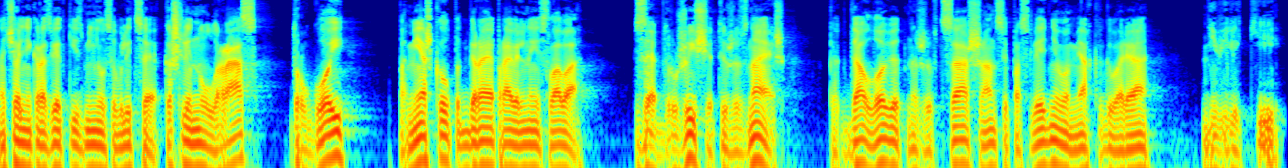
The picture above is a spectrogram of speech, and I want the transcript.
Начальник разведки изменился в лице. Кашлянул раз, другой, помешкал, подбирая правильные слова. «Зэп, дружище, ты же знаешь, когда ловят на живца, шансы последнего, мягко говоря, невелики.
